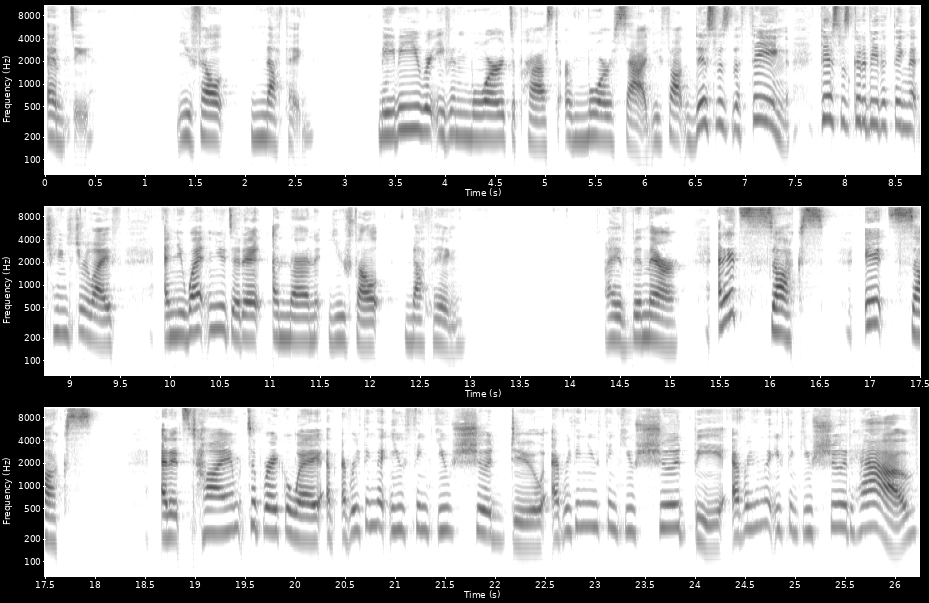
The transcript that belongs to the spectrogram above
empty. You felt nothing. Maybe you were even more depressed or more sad. You thought this was the thing, this was going to be the thing that changed your life. And you went and you did it, and then you felt nothing. I have been there. And it sucks. It sucks. And it's time to break away of everything that you think you should do, everything you think you should be, everything that you think you should have,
